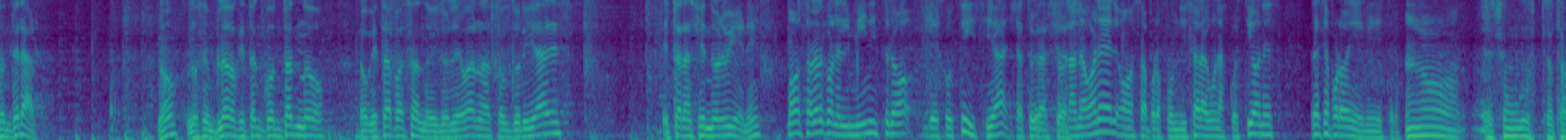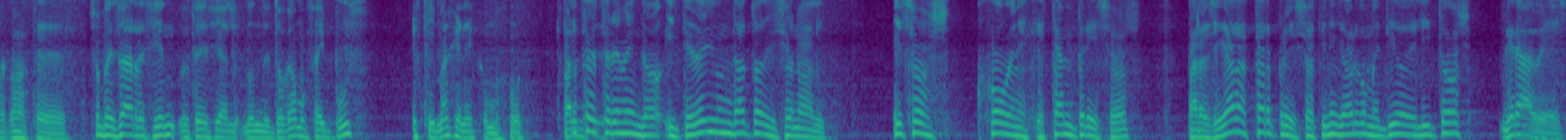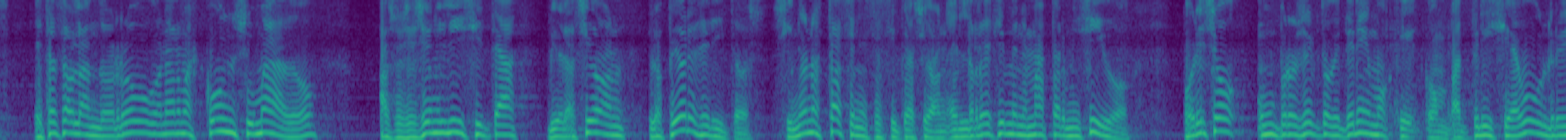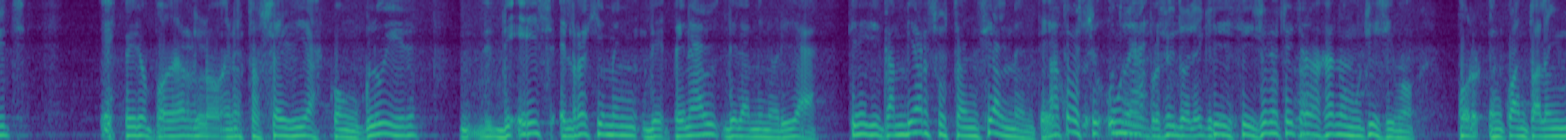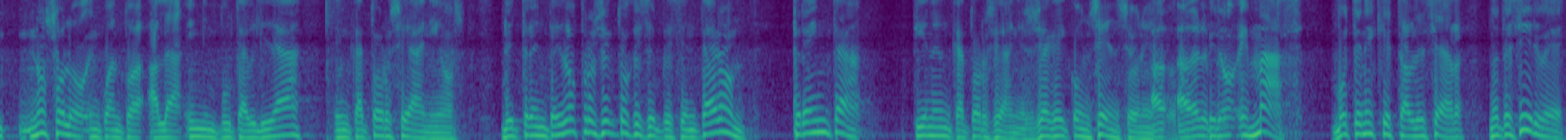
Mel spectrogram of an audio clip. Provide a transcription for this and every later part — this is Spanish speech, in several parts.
a enterar. ¿No? Los empleados que están contando lo que está pasando y lo llevaron a las autoridades están haciendo el bien, ¿eh? Vamos a hablar con el ministro de Justicia. Ya estoy Gracias. hablando con él. Vamos a profundizar algunas cuestiones. Gracias por venir, ministro. No, es un gusto estar con ustedes. Yo pensaba recién, usted decía, donde tocamos hay pus. Esta imagen es como parte Esto es tremendo y te doy un dato adicional. Esos jóvenes que están presos, para llegar a estar presos, tienen que haber cometido delitos graves. Estás hablando de robo con armas consumado, asociación ilícita, violación, los peores delitos. Si no, no estás en esa situación. El régimen es más permisivo. Por eso, un proyecto que tenemos que con Patricia Bullrich, espero poderlo en estos seis días concluir, es el régimen de- penal de la minoridad. Tiene que cambiar sustancialmente. Ah, Esto justo- es una... un proyecto de ley que- Ah. Sí, sí, yo lo estoy trabajando muchísimo. Por, en cuanto a la, no solo en cuanto a, a la inimputabilidad en 14 años. De 32 proyectos que se presentaron, 30 tienen 14 años. O sea que hay consenso en A- eso. a ver, pero es más, vos tenés que establecer, no te sirve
